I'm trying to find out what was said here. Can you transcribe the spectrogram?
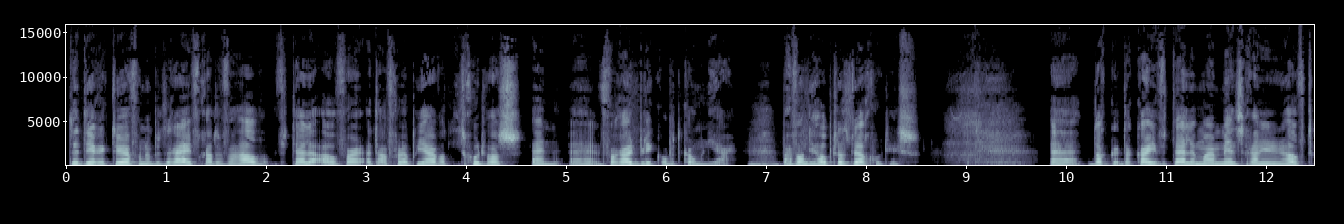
de directeur van een bedrijf gaat een verhaal vertellen over het afgelopen jaar wat niet goed was en eh, een vooruitblik op het komende jaar Mm. waarvan die hoopt dat het wel goed is. Eh, dat, dat kan je vertellen, maar mensen gaan in hun hoofd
